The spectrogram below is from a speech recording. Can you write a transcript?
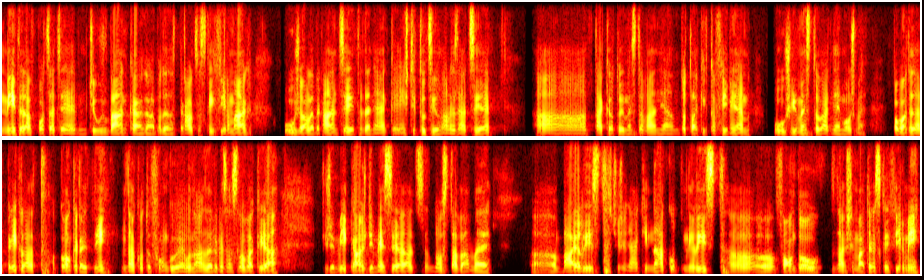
My teda v podstate, či už v bankách alebo teda v správcovských firmách, už ale v rámci teda nejakej inštitucionalizácie a, takéhoto investovania do takýchto firiem už investovať nemôžeme. Poviem teda príklad konkrétny, ako to funguje u nás v Slovakia. Čiže my každý mesiac dostávame buy list, čiže nejaký nákupný list fondov z našej materskej firmy,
